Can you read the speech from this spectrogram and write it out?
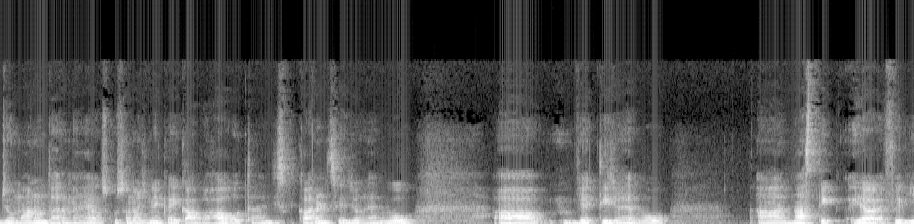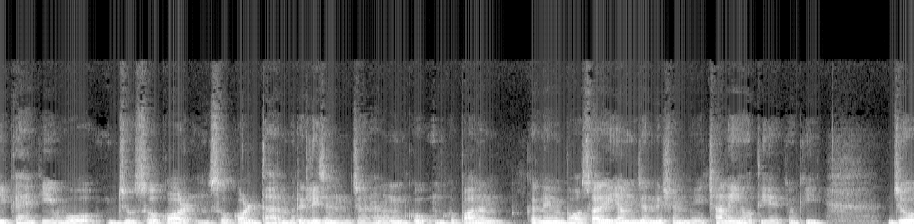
जो मानव धर्म है उसको समझने का एक अभाव होता है जिसके कारण से जो है वो व्यक्ति जो है वो नास्तिक या फिर ये कहें कि वो जो सो कॉल्ड सो कॉल्ड धर्म रिलीजन जो है, उनको उनको पालन करने में बहुत सारे यंग जनरेशन में इच्छा नहीं होती है, क्योंकि जो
